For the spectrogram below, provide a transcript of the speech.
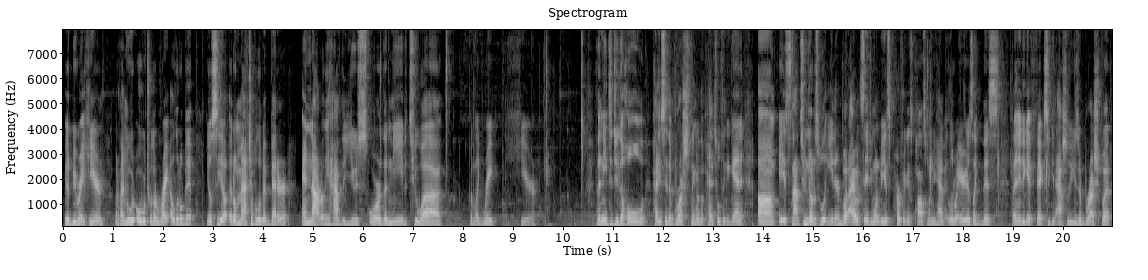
it would be right here. But if I move it over to the right a little bit, you'll see it'll, match up a little bit better and not really have the use or the need to uh, put it like right here the need to do the whole, how do you say, the brush thing or the pen tool thing again. Um, it's not too noticeable either, but I would say if you want to be as perfect as possible and you have little areas like this that need to get fixed, you can absolutely use a brush, but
